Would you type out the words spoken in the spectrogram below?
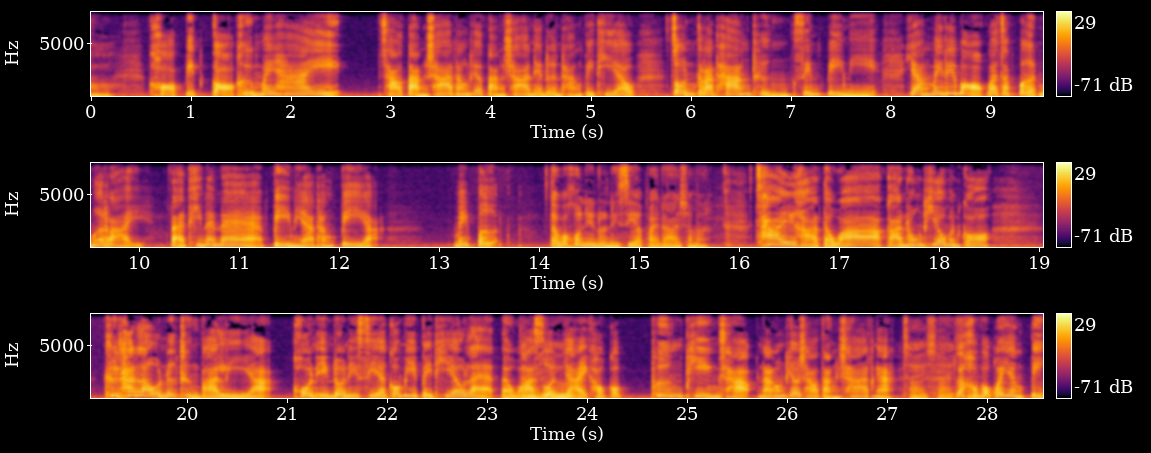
อ๋อขอปิดเกาะคือไม่ให้ชาวต่างชาตินักท่องเที่ยวต่างชาติเนี่ยเดินทางไปเที่ยว จนกระทั่งถึงสิ้นปีนี้ ยังไม่ได้บอกว่าจะเปิดเมื่อไหร่ แต่ที่แน่ ๆ ปีเนี้ยทั้งปีอะไม่เปิด แต่ว่าคนอินโดนีเซียไปได้ใช่ไหมใช่ค่ะ แต่ว่าการท่องเที่ยวมันก็ คือถ้าเรานึกถึงบาหลีอะคนอินโดนีเซียก็มีไปเที่ยวแหละ แต่ว่าส่วนใหญ่เขาก็ พึ่งพิงชาวนักท่องเที่ยวชาวต่างชาติไงใช่ใช่แล้วเขาบอกว่าอย่างปี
